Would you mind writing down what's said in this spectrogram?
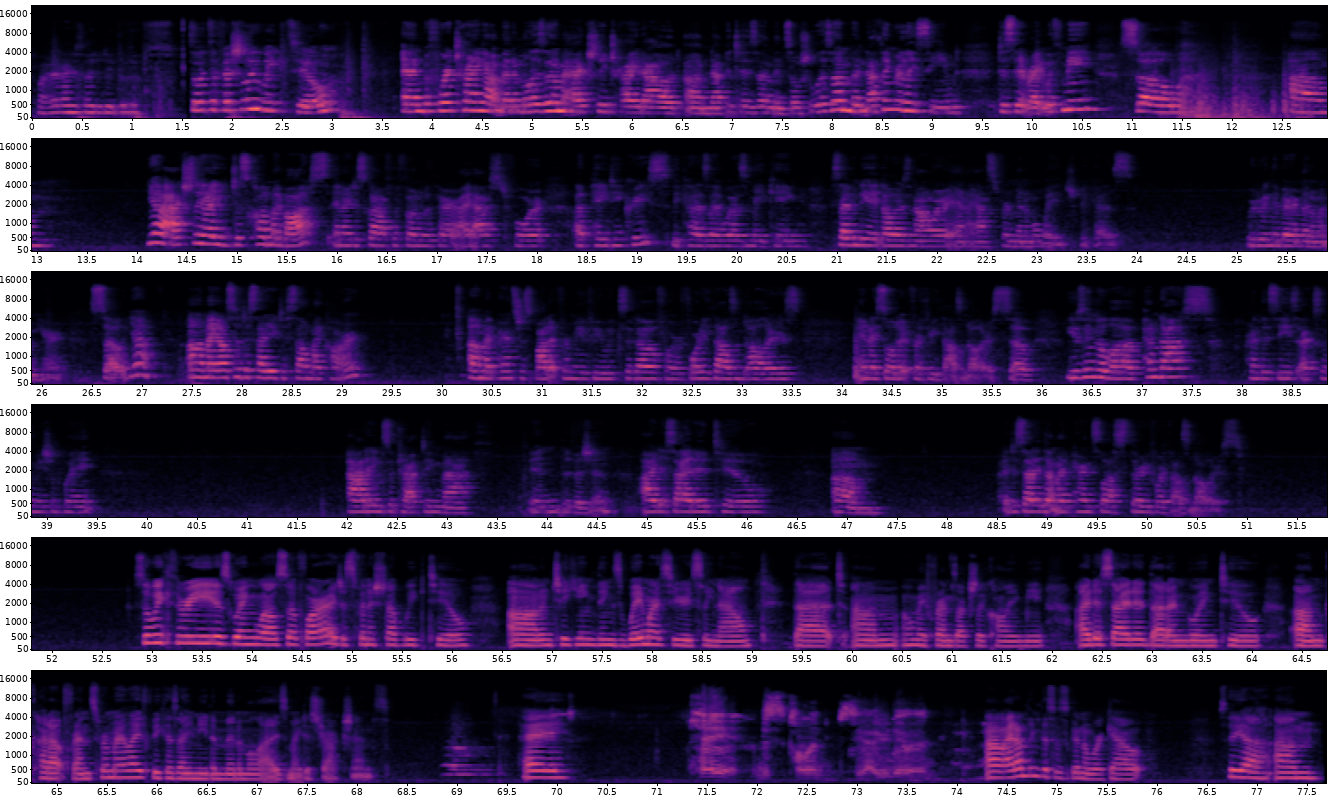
Why did I decide to do this? So it's officially week two. And before trying out minimalism, I actually tried out um, nepotism and socialism, but nothing really seemed to sit right with me. So, um, yeah, actually I just called my boss and I just got off the phone with her. I asked for a pay decrease because I was making $78 an hour and I asked for minimum wage because we're doing the bare minimum here. So yeah, um, I also decided to sell my car. Um, my parents just bought it for me a few weeks ago for $40,000 and I sold it for $3,000. So using the law of PEMDAS, parentheses, exclamation point, adding, subtracting, math, in division, I decided to, um, I decided that my parents lost $34,000. So week three is going well so far. I just finished up week two. Um, I'm taking things way more seriously now that um, oh my friend's actually calling me i decided that i'm going to um, cut out friends from my life because i need to minimalize my distractions hey hey i'm just calling to see how you're doing uh, i don't think this is going to work out so yeah um,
